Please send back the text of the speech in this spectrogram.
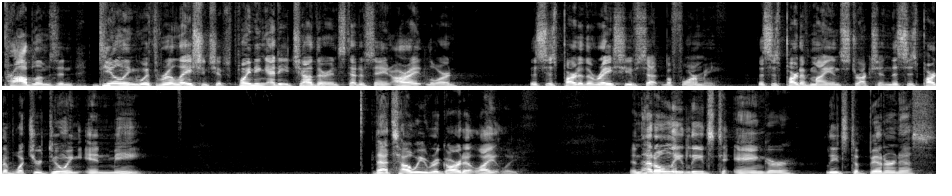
Problems and dealing with relationships, pointing at each other instead of saying, All right, Lord, this is part of the race you've set before me. This is part of my instruction. This is part of what you're doing in me. That's how we regard it lightly. And that only leads to anger, leads to bitterness.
